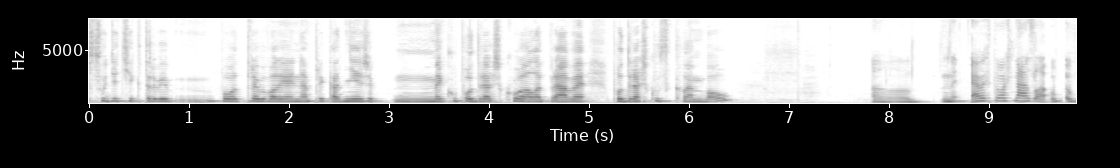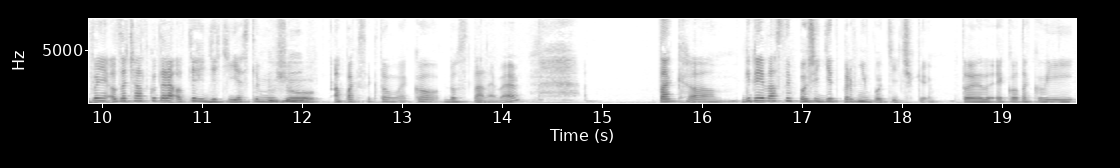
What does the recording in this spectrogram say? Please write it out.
sú deti, ktoré by potrebovali aj napríklad nie, že mekú podrážku, ale práve podrážku s klembou? Uh, ne, já bych to možná zla úplně od začátku teda od těch dětí, jestli můžu, mm-hmm. a pak se k tomu jako dostaneme. Tak uh, kdy vlastně pořídit první botičky? To je jako takový,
